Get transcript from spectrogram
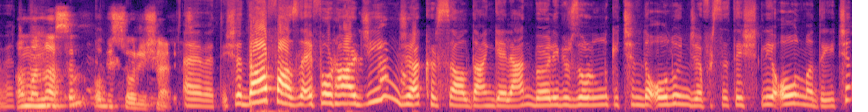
Evet. Ama nasıl? O bir soru işareti. Evet işte daha fazla efor harcayınca kırsaldan gelen böyle bir zorunluluk içinde olunca fırsat eşitliği olmadığı için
